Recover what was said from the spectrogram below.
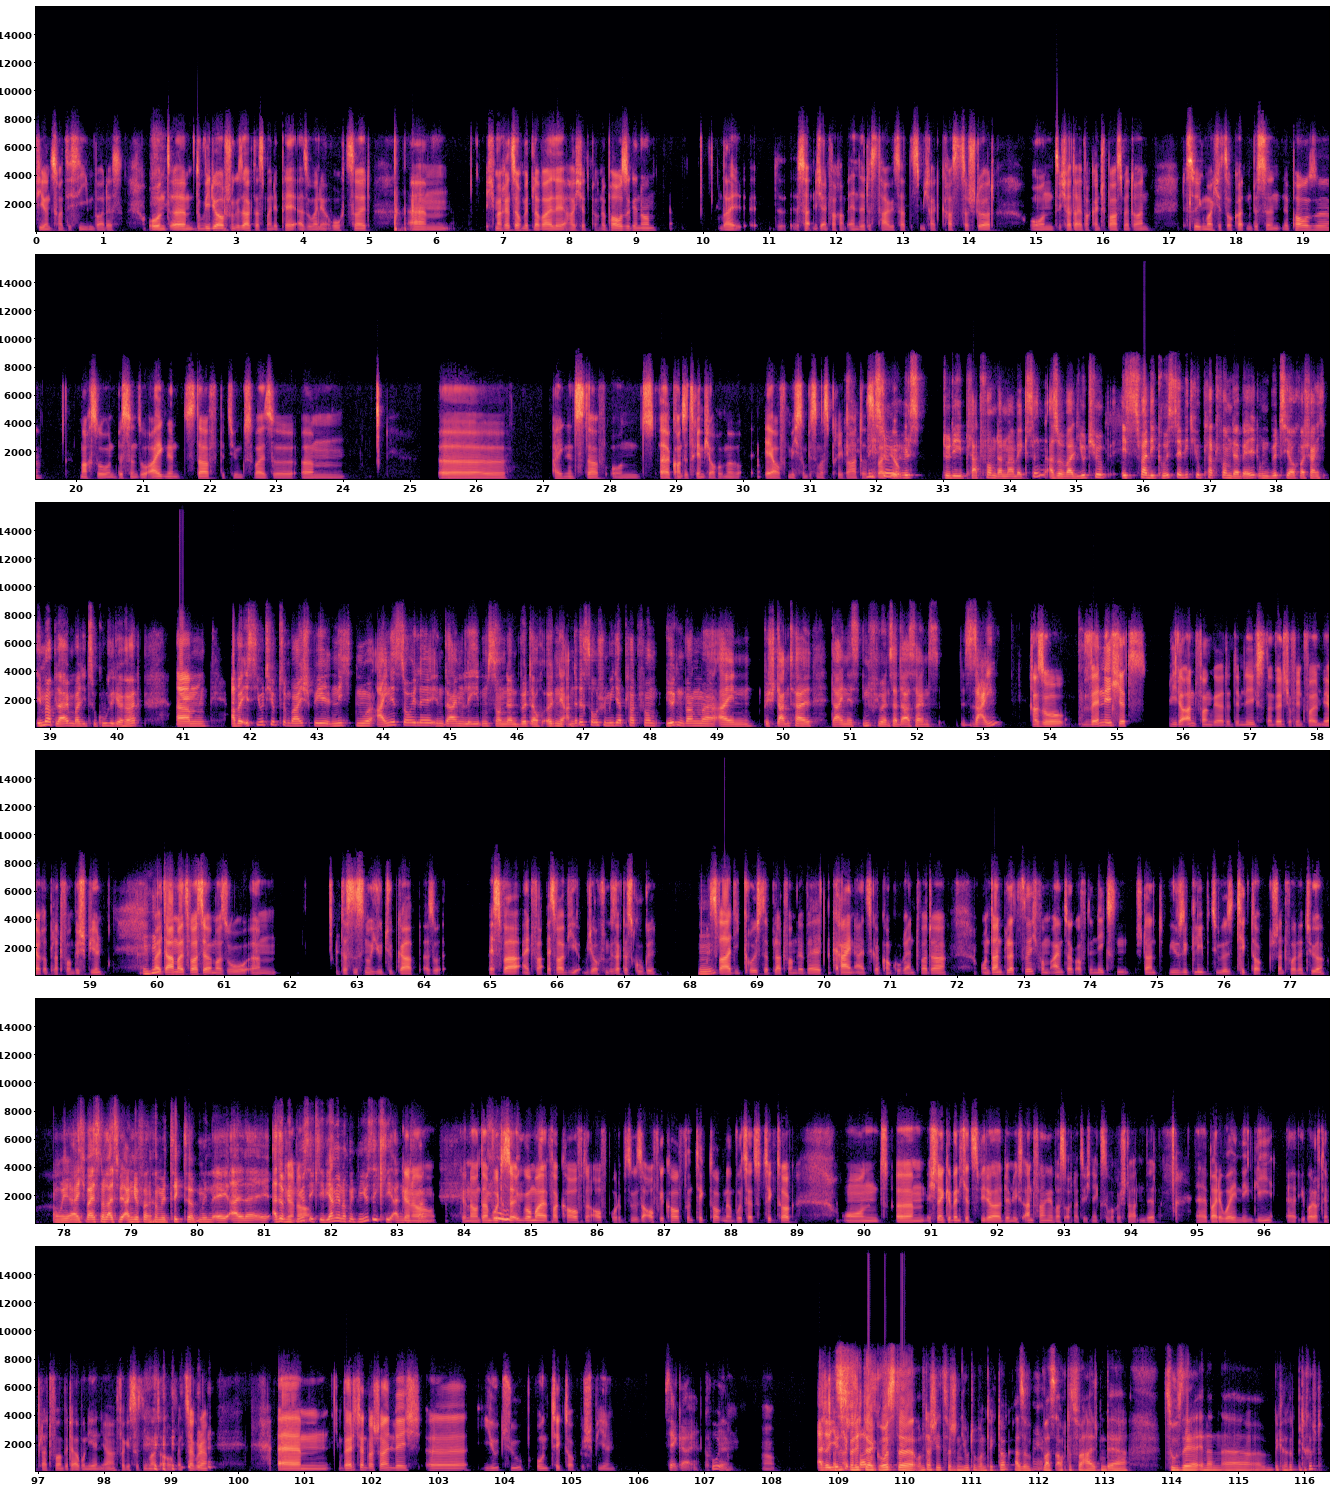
24-7 war das. Und ähm, wie du auch schon gesagt hast, meine, Pay also meine Hochzeit, ähm, ich mache jetzt auch mittlerweile, habe ich jetzt noch eine Pause genommen, weil äh, es hat mich einfach am Ende des Tages, hat es mich halt krass zerstört und ich hatte einfach keinen Spaß mehr dran. Deswegen mache ich jetzt auch gerade ein bisschen eine Pause, mache so ein bisschen so eigenen Stuff, beziehungsweise ähm, äh, eigenen Stuff und äh, konzentriere mich auch immer eher auf mich, so ein bisschen was Privates. Willst, du, willst du die Plattform dann mal wechseln? Also, weil YouTube ist zwar die größte Videoplattform der Welt und wird sie auch wahrscheinlich immer bleiben, weil die zu Google gehört. Ähm, aber ist YouTube zum Beispiel nicht nur eine Säule in deinem Leben, sondern wird auch irgendeine andere Social-Media-Plattform irgendwann mal ein Bestandteil deines Influencer-Daseins sein? Also, wenn ich jetzt wieder anfangen werde demnächst, dann werde ich auf jeden Fall mehrere Plattformen bespielen. Mhm. Weil damals war es ja immer so, ähm, dass es nur YouTube gab. Also es war einfach, es war wie, wie auch schon gesagt, das Google. Mhm. Es war die größte Plattform der Welt, kein einziger Konkurrent war da. Und dann plötzlich vom einen Tag auf den nächsten stand Musically bzw. TikTok stand vor der Tür. Oh ja, ich weiß noch, als wir angefangen haben mit TikTok, mit, ey, Alter, ey. Also mit genau. Musically. Wir haben ja noch mit Musically angefangen. Genau, genau. Und dann Puh. wurde es ja irgendwann mal verkauft und auf, oder beziehungsweise aufgekauft von TikTok und dann wurde es ja zu TikTok. Und ähm, ich denke, wenn ich jetzt wieder demnächst anfange, was auch natürlich nächste Woche starten wird, äh, by the way, Ming Lee, äh, überall auf den Plattformen, bitte abonnieren, ja, vergiss das niemals, auch auf Instagram. ähm, werde ich dann wahrscheinlich äh, YouTube und TikTok bespielen. Sehr geil, cool. Ja. Also YouTube das ist für dich der größte Unterschied zwischen YouTube und TikTok? Also ah, ja. was auch das Verhalten der ZuseherInnen äh, betrifft?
